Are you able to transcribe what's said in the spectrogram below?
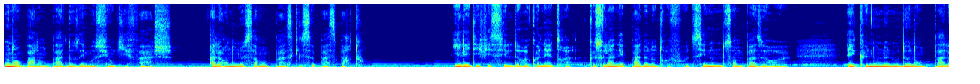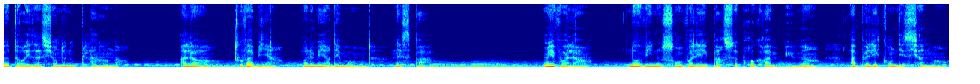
Nous n'en parlons pas de nos émotions qui fâchent, alors nous ne savons pas ce qu'il se passe partout. Il est difficile de reconnaître que cela n'est pas de notre faute si nous ne sommes pas heureux et que nous ne nous donnons pas l'autorisation de nous plaindre. Alors, tout va bien dans le meilleur des mondes, n'est-ce pas? Mais voilà, nos vies nous sont volées par ce programme humain appelé conditionnement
